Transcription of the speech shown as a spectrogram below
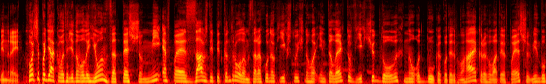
вінрейт. Хочу подякувати Lenovo Legion за те, що мій FPS завжди під контролем за рахунок їх штучного інтелекту в їх чудових ноутбуках, котрий допомагає коригувати FPS, щоб він був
